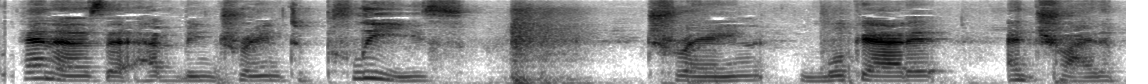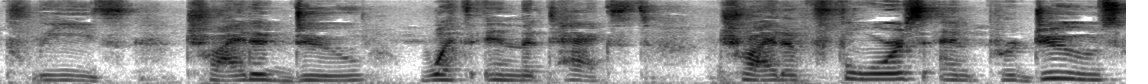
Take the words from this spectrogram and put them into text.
antennas that have been trained to please train, look at it, and try to please. Try to do what's in the text. Try to force and produce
